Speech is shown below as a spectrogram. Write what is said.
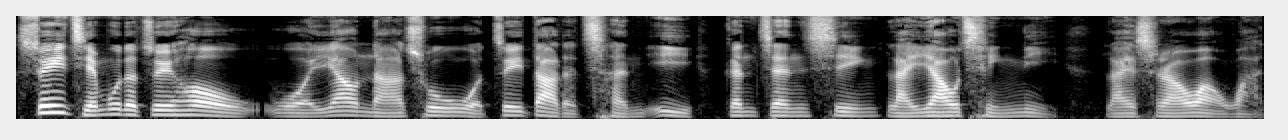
所以节目的最后，我要拿出我最大的诚意跟真心来邀请你来沙瓦玩。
